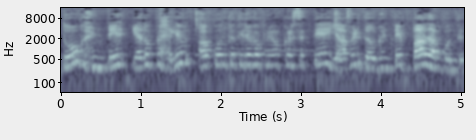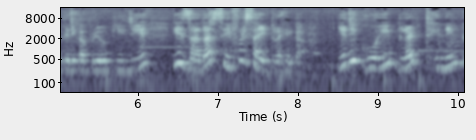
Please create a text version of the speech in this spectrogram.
दो घंटे या तो पहले आप कौन कतीरा का प्रयोग कर सकते हैं, या फिर दो घंटे बाद आप कौन कतीरे का प्रयोग कीजिए। ये ज़्यादा सेफर साइड रहेगा। यदि कोई ब्लड थिनिंग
